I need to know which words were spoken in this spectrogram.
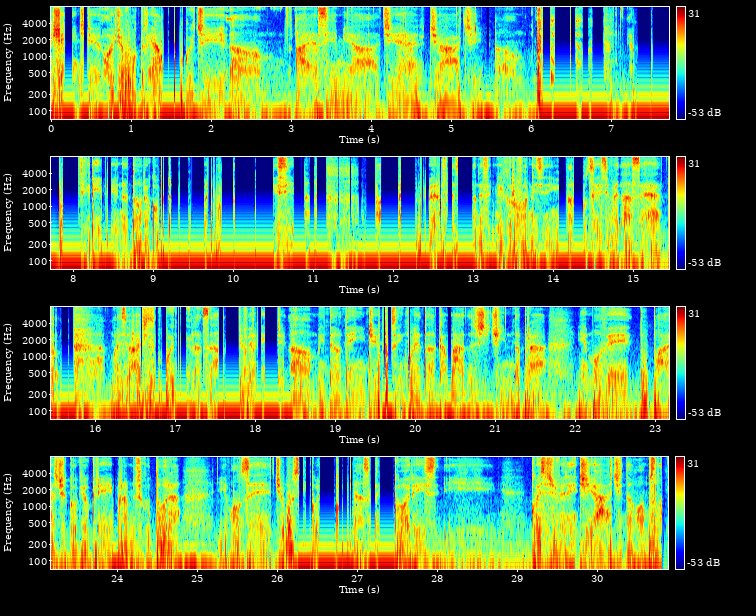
Gente, hoje eu vou criar um pouco de um, ASMR, de, de arte. Um, gripe, ainda tô recuperando. Primeira vez nesse microfonezinho, não sei se vai dar certo, mas eu acho isso muito engraçado, diferente. Um, então tem tipo 50 camadas de tinta pra remover do plástico que eu criei pra minha escultura e vão ser tipo 50 combinações de cores e coisa é diferente de arte, então vamos lá.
